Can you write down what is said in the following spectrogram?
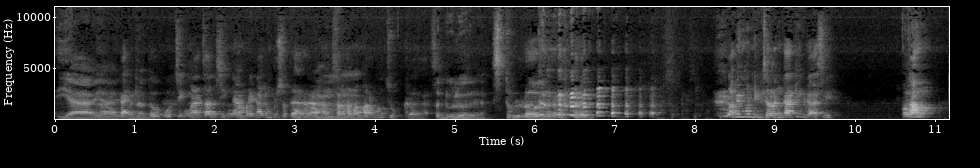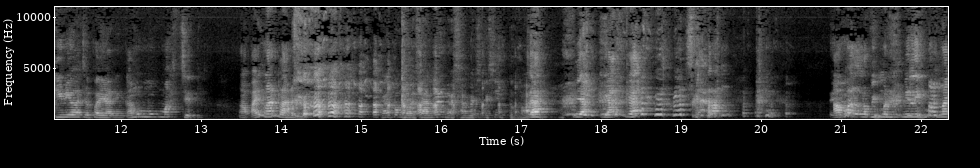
Iya iya Nah, iya, kayak benar. gitu kucing macan singa mereka kan bersaudara. Hamster sama marmut juga. Sedulur ya. Sedulur. Tapi mending jalan kaki nggak sih? Kalau- Kamu gini aja bayangin, kamu mau ke masjid, ngapain lari-lari? Kan pembahasannya nggak sampai ke situ, Pak. Lah, ya ya enggak. Sekarang apa lebih memilih mana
